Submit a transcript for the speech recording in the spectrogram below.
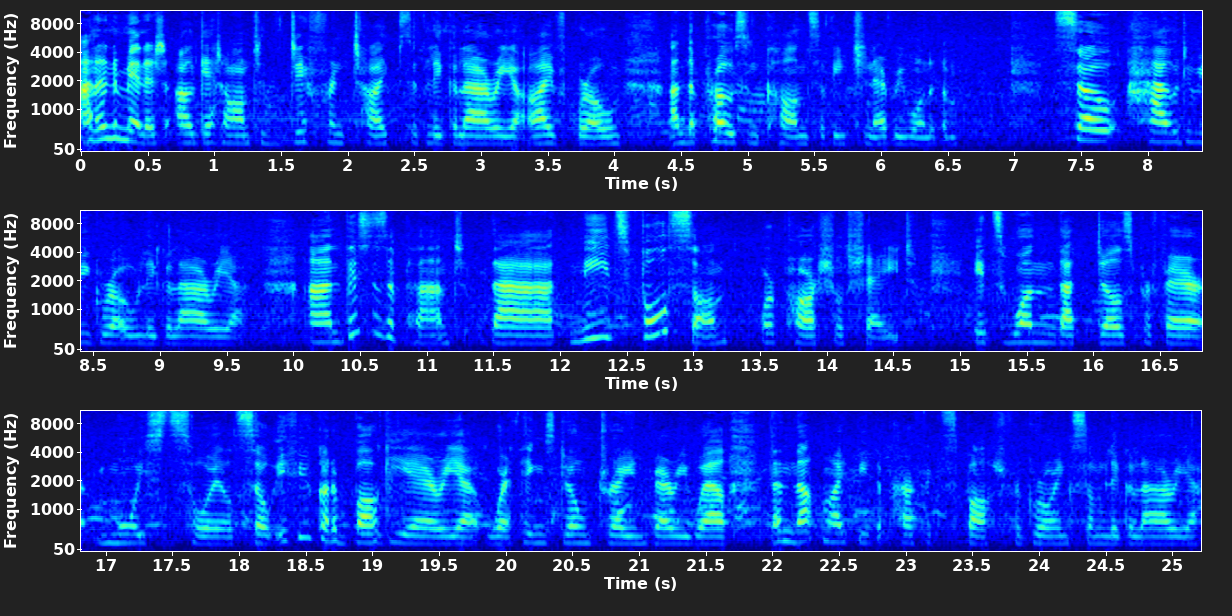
And in a minute I'll get on to the different types of Ligularia I've grown and the pros and cons of each and every one of them. So how do we grow Ligularia? And this is a plant that needs full sun or partial shade. It's one that does prefer moist soil. So if you've got a boggy area where things don't drain very well, then that might be the perfect spot for growing some Ligularia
